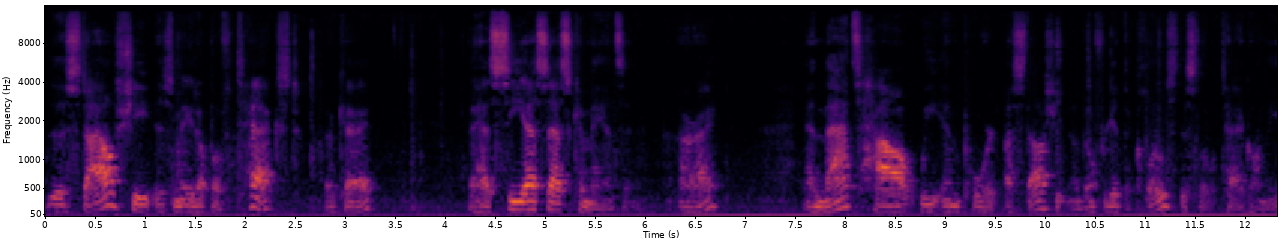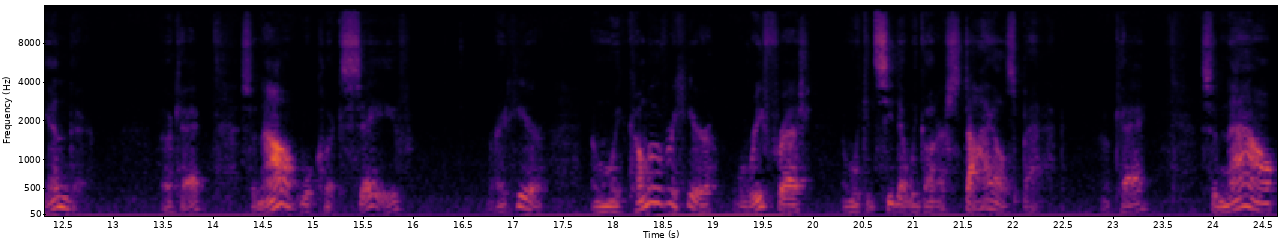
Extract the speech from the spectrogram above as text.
the style sheet is made up of text. Okay, it has CSS commands in it. All right. And that's how we import a style sheet. Now don't forget to close this little tag on the end there. Okay, so now we'll click Save right here. And when we come over here, we'll refresh and we can see that we got our styles back. Okay, so now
